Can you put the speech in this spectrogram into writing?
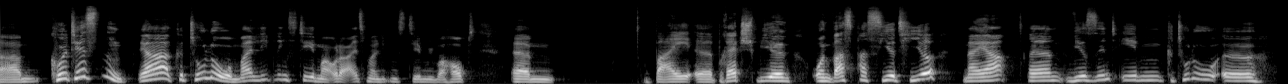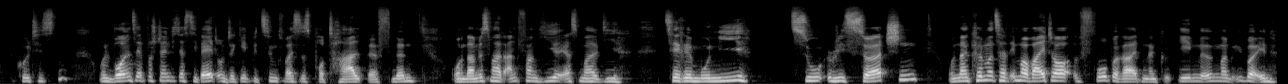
Ähm, Kultisten, ja, Cthulhu, mein Lieblingsthema oder eins meiner Lieblingsthemen überhaupt ähm, bei äh, Brettspielen. Und was passiert hier? Naja, ähm, wir sind eben Cthulhu. Äh, Kultisten und wollen selbstverständlich, dass die Welt untergeht, beziehungsweise das Portal öffnen. Und da müssen wir halt anfangen, hier erstmal die Zeremonie zu researchen. Und dann können wir uns halt immer weiter vorbereiten. Dann gehen wir irgendwann über in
